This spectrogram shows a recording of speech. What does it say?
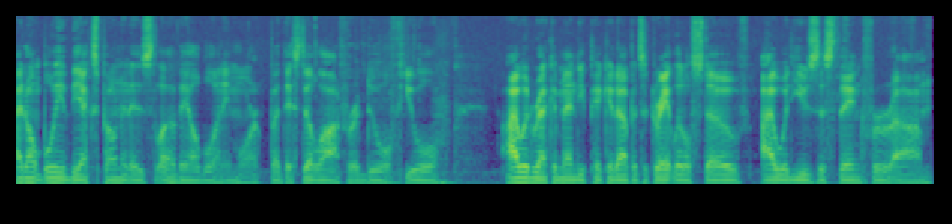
I don't believe the Exponent is available anymore, but they still offer a dual fuel. I would recommend you pick it up. It's a great little stove. I would use this thing for um,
